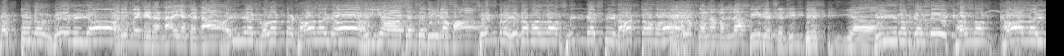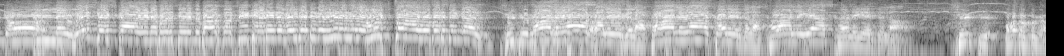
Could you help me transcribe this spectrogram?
கட்டுடல் வேணியா. அருமை நிற நாயகனா. ஐயன் வளர்த்த காளையா ஐயா தந்த வீரமா. சென்ற இடமெல்லாம் சிங்கத்தின் ஆட்டமா. வரும் களமெல்லாம் வீரர்களின் வேட்டையா வீரர்களே கள்ளம் காளைக்கா இல்லை வேங்கைக்கா என பொறுத்திருந்து பார்ப்போம். சீட்டி அடிங்க கைதட்டுங்கள் வீரர்களை உற்சாகப்படுத்துங்கள். காளையா காளையர்களா? காளையா காளையர்களா? காளையா காளையர்களா? சீட்டி மாட்ட விட்டுங்க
